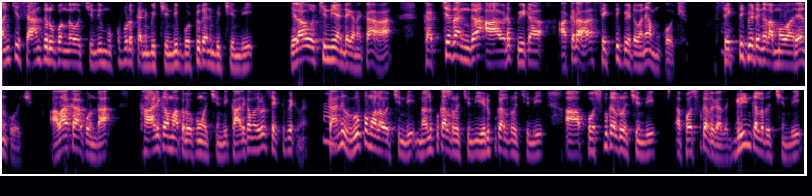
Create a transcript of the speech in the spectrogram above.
మంచి శాంతి రూపంగా వచ్చింది ముక్కుపుడ కనిపించింది బొట్టు కనిపించింది. ఇలా వచ్చింది అంటే గనక ఖచ్చితంగా ఆవిడ పీఠ అక్కడ శక్తి పీఠం అని అమ్ముకోవచ్చు. శక్తి పీఠం గల అమ్మవారే అనుకోవచ్చు. అలా కాకుండా కాళికామాత రూపం వచ్చింది. కాళికామాత కూడా శక్తి పీఠమే ఆ, కానీ రూపం అలా వచ్చింది. నలుపు కలర్ వచ్చింది. ఎరుపు కలర్ వచ్చింది. ఆ పసుపు కలర్ వచ్చింది. ఆ పసుపు కలర్ కాదు గ్రీన్ కలర్ వచ్చింది.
